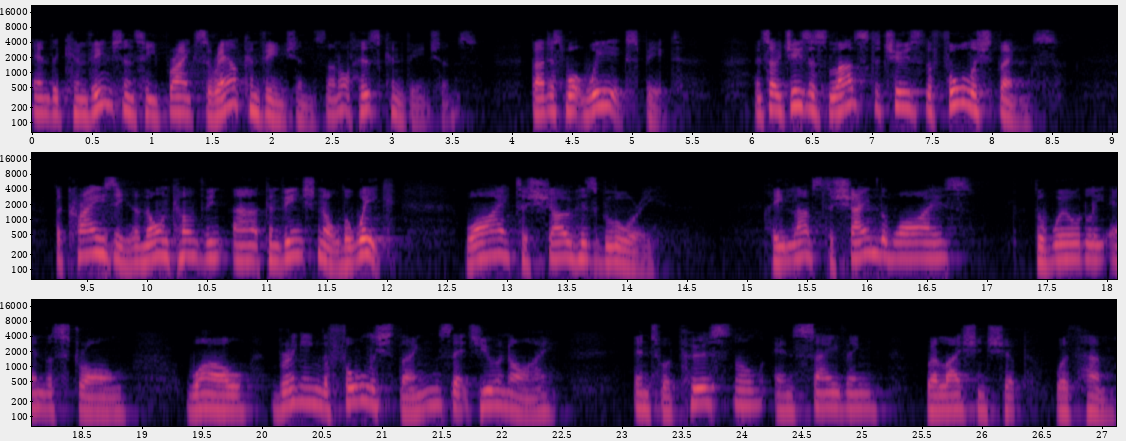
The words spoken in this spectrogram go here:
And the conventions he breaks are our conventions, they're not his conventions. They're just what we expect. And so Jesus loves to choose the foolish things the crazy, the non uh, conventional, the weak. Why? To show his glory. He loves to shame the wise, the worldly, and the strong, while bringing the foolish things, that's you and I, into a personal and saving relationship with him.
